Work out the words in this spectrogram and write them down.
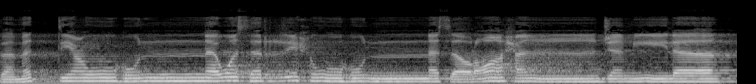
فمتعوهن وسرحوهن سراحا جميلا.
